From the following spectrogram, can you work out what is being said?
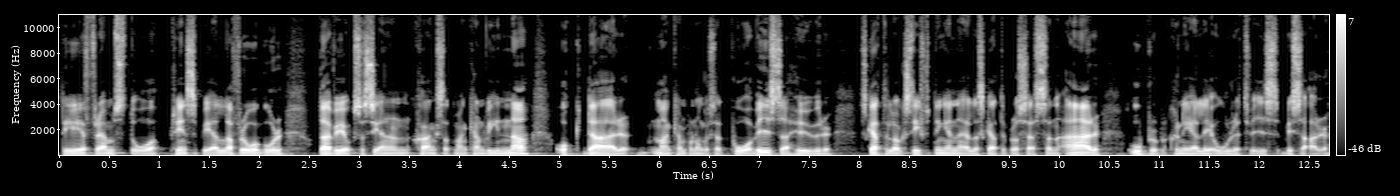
det är främst då principiella frågor där vi också ser en chans att man kan vinna och där man kan på något sätt påvisa hur skattelagstiftningen eller skatteprocessen är oproportionerlig, orättvis, bisarr.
